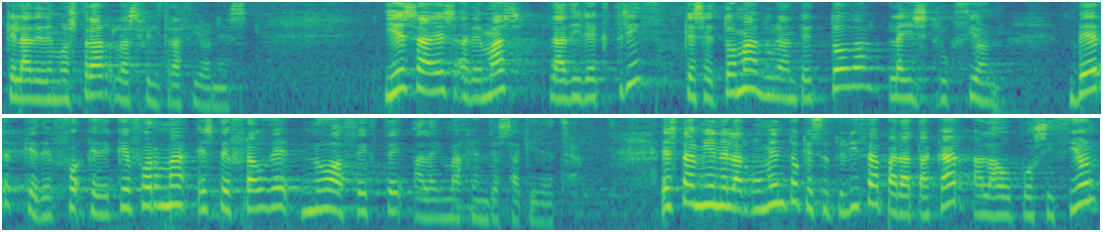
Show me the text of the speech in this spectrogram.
que la de demostrar las filtraciones. Y esa es, además, la directriz que se toma durante toda la instrucción, ver que de, qué forma este fraude no afecte a la imagen de Saquidecha. Es también el argumento que se utiliza para atacar a la oposición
